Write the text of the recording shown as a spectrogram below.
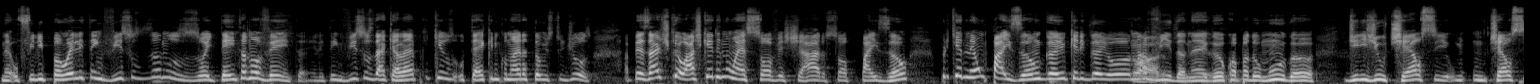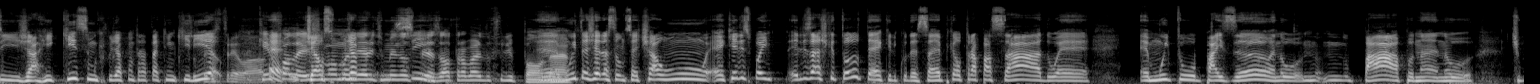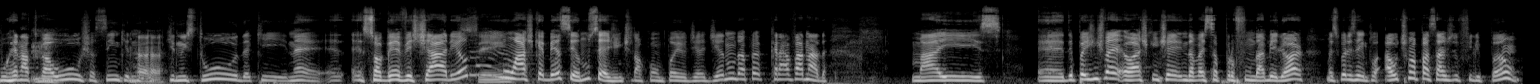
Né? O Filipão, ele tem vícios dos anos 80, 90. Ele tem vícios daquela época que o técnico não era tão estudioso. Apesar de que eu acho que ele não é só vestiário, só paizão, porque nem um paizão ganha o que ele ganhou na Claro, vida, com né? Ganhou Copa do Mundo, ganhou- dirigiu o Chelsea, um, um Chelsea já riquíssimo que podia contratar quem queria. Quem É, fala isso é Chelsea uma podia- maneira de menosprezar o trabalho do Filipão, É, né? muita geração do 7x1. É que eles põem. Eles acham que todo técnico dessa época é ultrapassado, é, é muito paizão, é no, no, no papo, né? No, tipo o Renato Gaúcho, assim, que, não- que não estuda, que né, é, é só ganha vestiário. Eu não, não acho que é bem assim. Eu não sei, a gente não acompanha o dia a dia, não dá pra cravar nada. Mas. é, depois a gente vai. Eu acho que a gente ainda vai se aprofundar melhor. Mas, por exemplo, a última passagem do Filipão,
